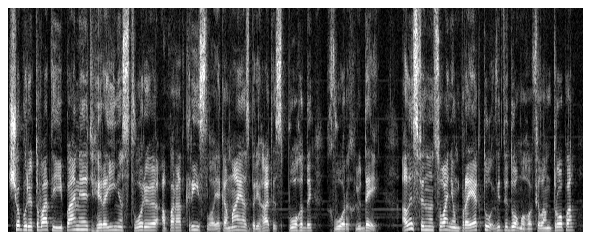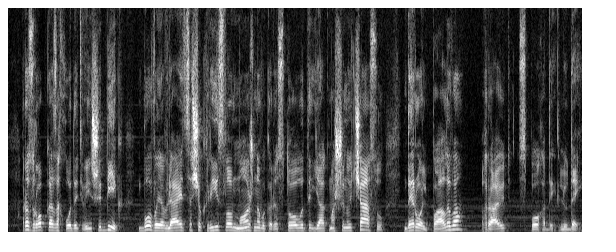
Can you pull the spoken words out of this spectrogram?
Щоб урятувати її пам'ять, героїня створює апарат крісло, яка має зберігати спогади хворих людей. Але з фінансуванням проєкту від відомого філантропа розробка заходить в інший бік, бо виявляється, що крісло можна використовувати як машину часу, де роль палива грають спогади людей.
